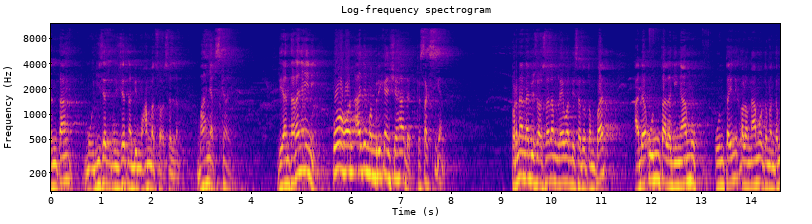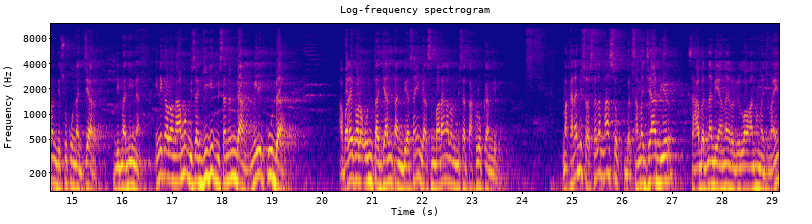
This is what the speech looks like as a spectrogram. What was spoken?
tentang mujizat-mujizat Nabi Muhammad SAW. Banyak sekali. Di antaranya ini, pohon aja memberikan syahadat, kesaksian. Pernah Nabi SAW lewat di satu tempat, ada unta lagi ngamuk Unta ini kalau ngamuk teman-teman di suku Najjar di Madinah. Ini kalau ngamuk bisa gigit, bisa nendang, mirip kuda. Apalagi kalau unta jantan biasanya nggak sembarangan orang bisa taklukkan gitu. Maka Nabi SAW masuk bersama Jabir, sahabat Nabi yang lain radhiyallahu anhu majmain.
